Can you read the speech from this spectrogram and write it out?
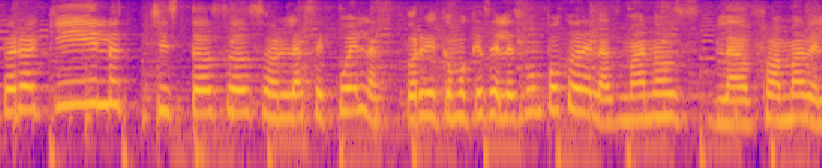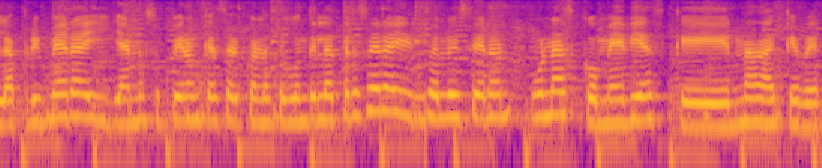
Pero aquí lo chistoso son las secuelas, porque como que se les fue un poco de las manos la fama de la primera y ya no supieron qué hacer con la segunda y la tercera y solo hicieron unas comedias que nada que ver.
